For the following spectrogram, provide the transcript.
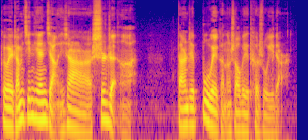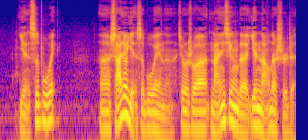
各位，咱们今天讲一下湿疹啊，当然这部位可能稍微特殊一点儿。隐私部位，嗯，啥叫隐私部位呢？就是说男性的阴囊的湿疹，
